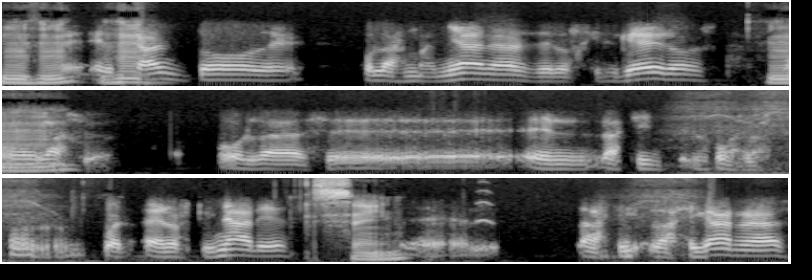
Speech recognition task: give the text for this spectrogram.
eh, el canto de, por las mañanas de los jilgueros, o las, o las, eh, en, las chin- ¿cómo se llama? Bueno, en los pinares, Sí, eh, las, las cigarras.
